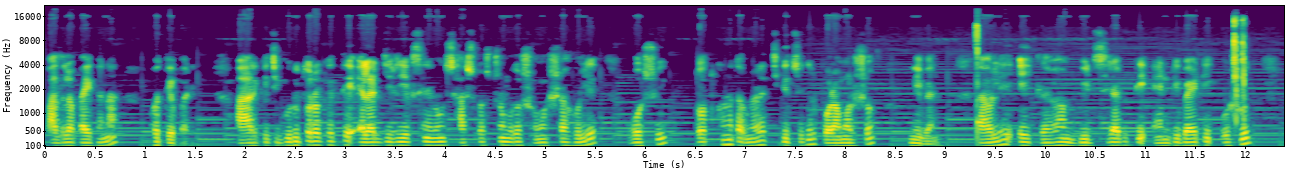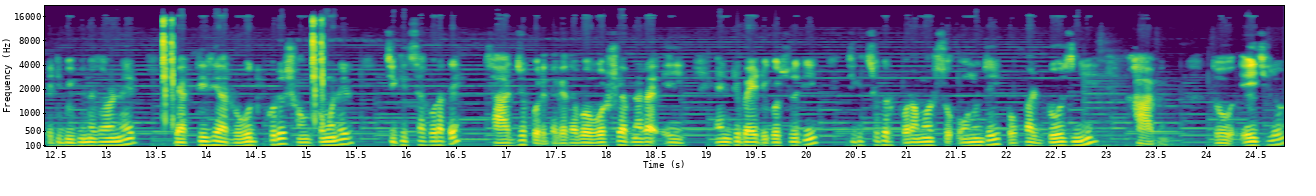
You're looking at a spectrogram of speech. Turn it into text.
পাতলা পায়খানা হতে পারে। আর কিছু গুরুতর ক্ষেত্রে অ্যালার্জি, রিয়েকশন এবং শ্বাসকষ্টের মতো সমস্যা হলে অবশ্যই তৎক্ষণাৎ আপনারা চিকিৎসকের পরামর্শ নেবেন। তাহলে এই ক্লাভাম বিড সিরাপ একটি অ্যান্টিবায়োটিক ওষুধ। এটি বিভিন্ন ধরনের ব্যাকটেরিয়া রোধ করে সংক্রমণের চিকিৎসা করাতে সাহায্য করে থাকে। তবে অবশ্যই আপনারা এই অ্যান্টিবায়োটিক ওষুধটি চিকিৎসকের পরামর্শ অনুযায়ী প্রপার ডোজ নিয়ে খাওয়াবেন তো এই ছিল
